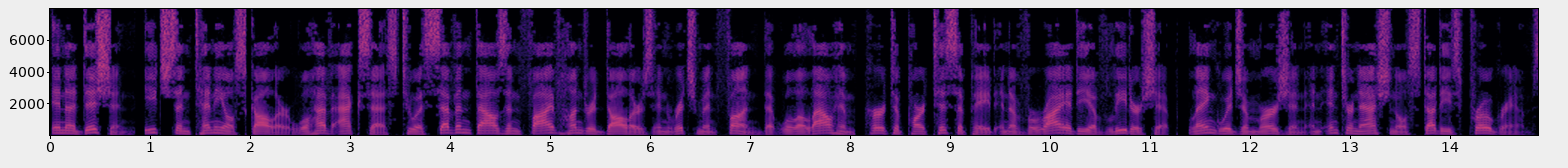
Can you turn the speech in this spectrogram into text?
In addition, each Centennial Scholar will have access to a $7,500 enrichment fund that will allow him, her to participate in a variety of leadership, language immersion and international studies programs,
